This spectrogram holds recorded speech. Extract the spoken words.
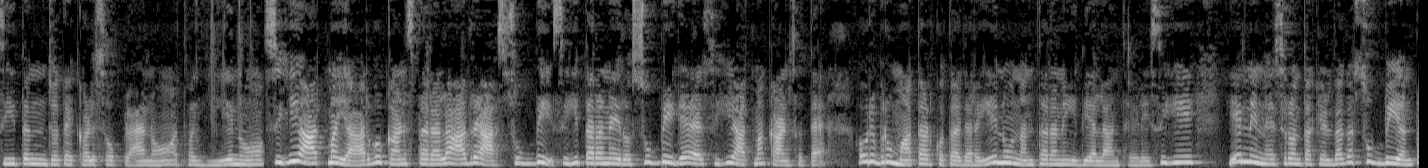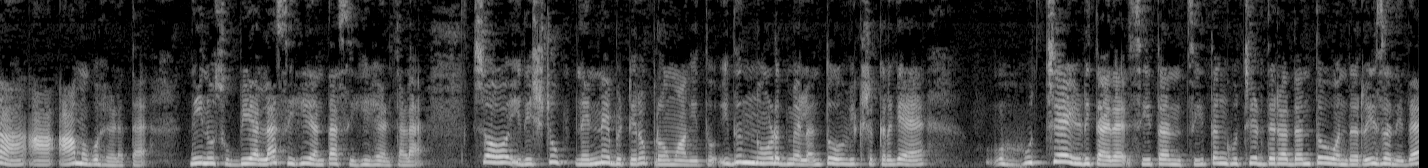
ಸೀತನ್ ಜೊತೆ ಕಳಿಸೋ ಪ್ಲಾನೋ ಅಥವಾ ಏನೋ, ಸಿಹಿ ಆತ್ಮ ಯಾರಿಗೂ ಕಾಣಿಸ್ತಾ ಇರಲ್ಲ, ಆದ್ರೆ ಆ ಸುಬ್ಬಿ, ಸಿಹಿ ತರನೇ ಇರೋ ಸುಬ್ಬಿಗೆ ಸಿಹಿ ಆತ್ಮ ಕಾಣಿಸುತ್ತೆ. ಅವರಿಬ್ರು ಮಾತಾಡ್ಕೋತಾ ಇದ್ದಾರೆ, ಏನು ನನ್ನ ತರನೇ ಇದೆಯಲ್ಲ? ಅಂತ ಹೇಳಿ. ಸಿಹಿ, ಏನ್ ನಿನ್ನ ಹೆಸರು? ಅಂತ ಕೇಳಿದಾಗ ಸುಬ್ಬಿ ಅಂತ ಆ ಮಗು ಹೇಳುತ್ತೆ. ನೀನು ಸುಬ್ಬಿ ಅಲ್ಲ, ಸಿಹಿ ಅಂತ ಸಿಹಿ ಹೇಳ್ತಾಳೆ. ಸೊ ಇದಿಷ್ಟು ನಿನ್ನೆ ಬಿಟ್ಟಿರೋ ಪ್ರೋಮೋ ಆಗಿತ್ತು. ಇದನ್ನ ನೋಡಿದ್ಮೇಲಂತೂ ವೀಕ್ಷಕರಿಗೆ ಹುಚ್ಚೆ ಹಿಡಿತಾ ಇದೆ. ಸೀತನ್, ಸೀತಂಗ್ ಹುಚ್ಚಿಡ್ದಿರೋದಂತೂ ಒಂದು ರೀಸನ್ ಇದೆ.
